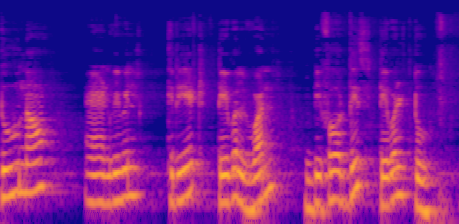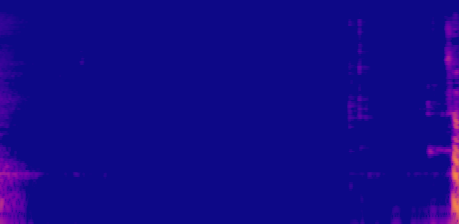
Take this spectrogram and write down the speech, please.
2 now and we will create table 1 before this table 2 so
